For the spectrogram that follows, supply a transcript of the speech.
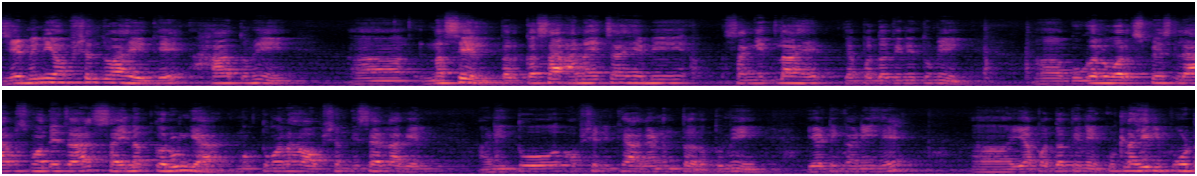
जेमिनी ऑप्शन जो आहे इथे हा तुम्ही नसेल तर कसा आणायचा हे मी सांगितलं आहे. त्या पद्धतीने तुम्ही गुगल वर्कस्पेस लॅब्समध्ये जा साईन अप करून घ्या. मग तुम्हाला हा ऑप्शन दिसायला लागेल. आणि तो ऑप्शन इथे आल्यानंतर तुम्ही या ठिकाणी हे या पद्धतीने कुठलाही रिपोर्ट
